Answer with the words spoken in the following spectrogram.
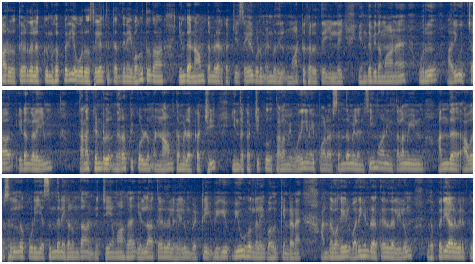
ஆறு தேர்தலுக்கு மிகப்பெரிய ஒரு செயல் திட்டத்தினை வகுத்து தான் இந்த நாம் தமிழர் கட்சி செயல்படும் என்பதில் மாற்று கருத்தே இல்லை. எந்தவிதமான ஒரு அறிவுச்சார் இடங்களையும் தனக்கென்று நிரப்பிக்கொள்ளும் நாம் தமிழர் கட்சி இந்த கட்சிக்கு தலைமை ஒருங்கிணைப்பாளர் செந்தமிழன் சீமானின் தலைமையின் அந்த அவர் செல்லக்கூடிய சிந்தனைகளும் தான் நிச்சயமாக எல்லா தேர்தல்களிலும் வெற்றி வியூ வியூகங்களை வகுக்கின்றன. அந்த வகையில் வருகின்ற தேர்தலிலும் மிகப்பெரிய அளவிற்கு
